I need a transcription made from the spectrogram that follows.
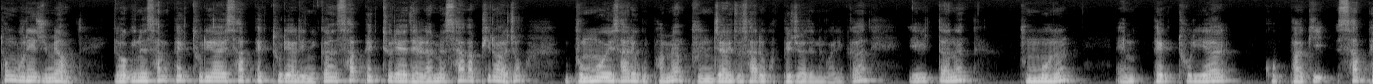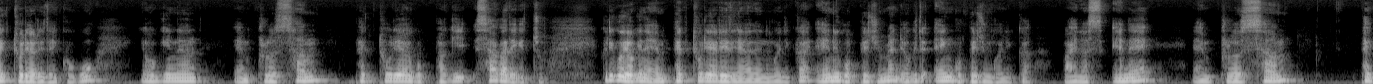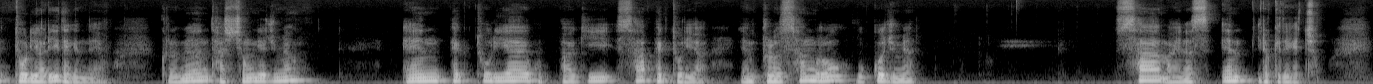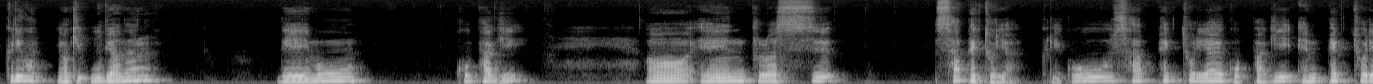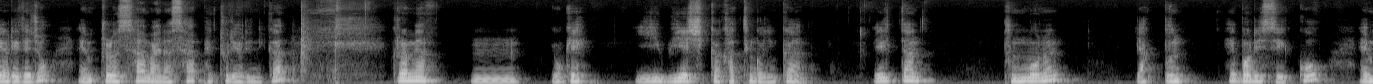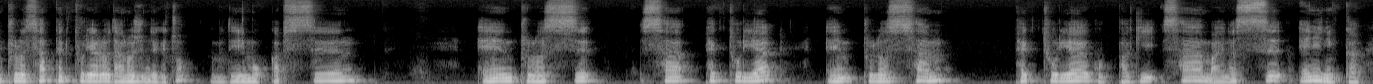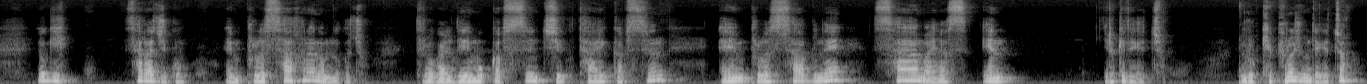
통분해 주면 여기는 3 팩토리얼, 4 팩토리얼이니까 4 팩토리얼 되려면 4가 필요하죠. 분모에 4를 곱하면 분자에도 4를 곱해줘야 되는 거니까 일단은 분모는 n 팩토리얼 곱하기 4 팩토리얼이 될 거고 여기는 n 플러스 3 팩토리얼 곱하기 4가 되겠죠. 그리고 여기는 n 팩토리얼이 돼야 되는 거니까 n을 곱해주면 여기도 n 곱해준 거니까 마이너스 n에 n 플러스 3 팩토리얼이 되겠네요. 그러면 다시 정리해주면 n 팩토리얼 곱하기 4 팩토리얼 n 플러스 3으로 묶어주면 4 마이너스 n 이렇게 되겠죠. 그리고 여기 우변은 네모 곱하기 어, n 플러스 4 팩토리얼 그리고 4 팩토리얼 곱하기 n 팩토리얼이 되죠. n 플러스 4 마이너스 4 팩토리얼이니까 그러면 음, 요게 이 위의 식과 같은 거니까 일단 분모는 약분 해버릴 수 있고 n 플러스 4 팩토리얼로 나눠주면 되겠죠. 그럼 네모 값은 n 플러스 4 팩토리얼 n 플러스 3 팩토리얼 곱하기 4 마이너스 n이니까 여기 사라지고 n 플러스 4 하나 남는 거죠. 들어갈 네모 값은 즉 다의 값은 n 플러스 4분의 4 마이너스 n 이렇게 되겠죠. 이렇게 풀어주면 되겠죠.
